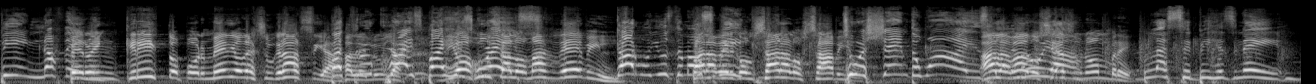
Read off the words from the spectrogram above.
being nothing, pero en Cristo por medio de su gracia, But through aleluya, Christ, by Dios His usa grace, lo más débil God will use the most para avergonzar a los sabios. to the wise. Alabado sea su nombre. Blessed be his name.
